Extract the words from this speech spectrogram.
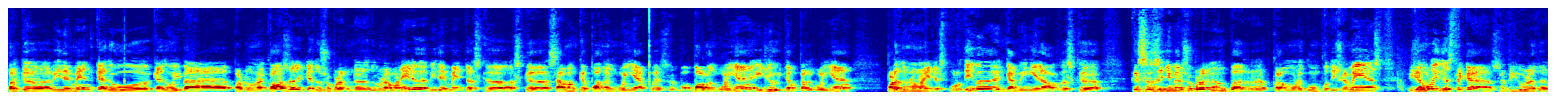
perquè evidentment cada, cada hi va per una cosa i cada s'ho pren d'una manera, evidentment els que, els que saben que poden guanyar pues, volen guanyar i lluiten per guanyar, però d'una manera esportiva, en canvi n'hi ha d'altres que, que senzillament s'ho prenen per, com una competició més. I jo volia destacar la figura, de,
